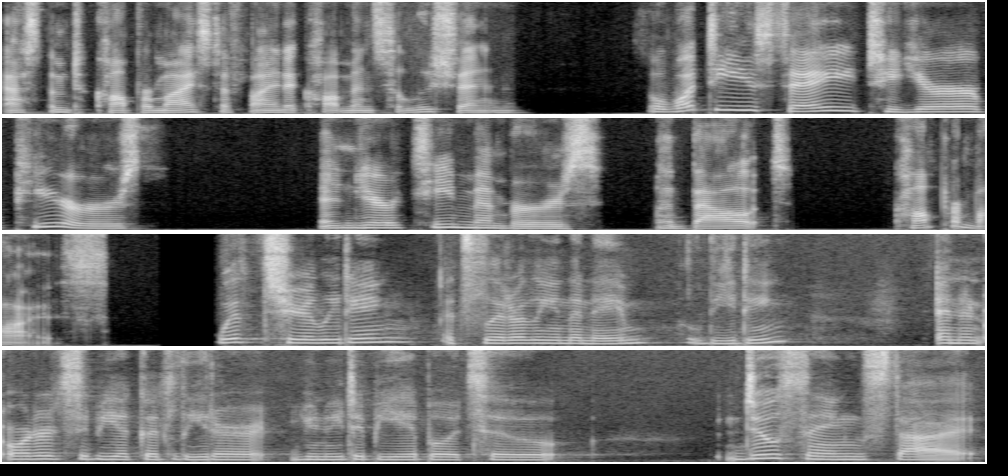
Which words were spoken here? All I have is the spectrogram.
ask them to compromise to find a common solution. So, what do you say to your peers and your team members about compromise? With cheerleading, it's literally in the name, leading. And in order to be a good leader, you need to be able to do things that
